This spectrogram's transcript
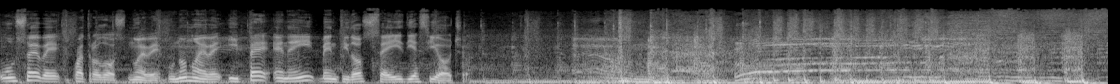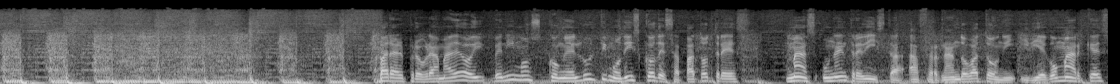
UCB 42919 y PNI 22618. Para el programa de hoy venimos con el último disco de Zapato 3, más una entrevista a Fernando Batoni y Diego Márquez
